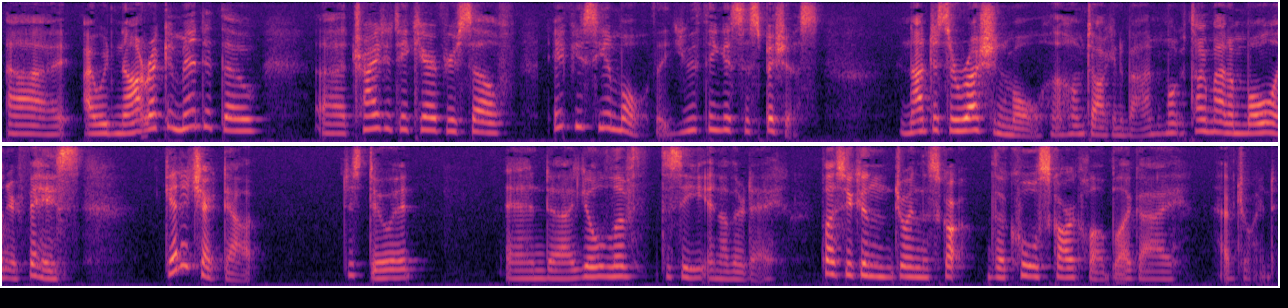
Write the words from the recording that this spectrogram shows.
Uh, I would not recommend it though. Uh, try to take care of yourself if you see a mole that you think is suspicious. Not just a Russian mole, I'm talking about. I'm talking about a mole on your face get it checked out. Just do it, and uh, you'll live to see another day. Plus, you can join the scar- the cool scar club like I have joined.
